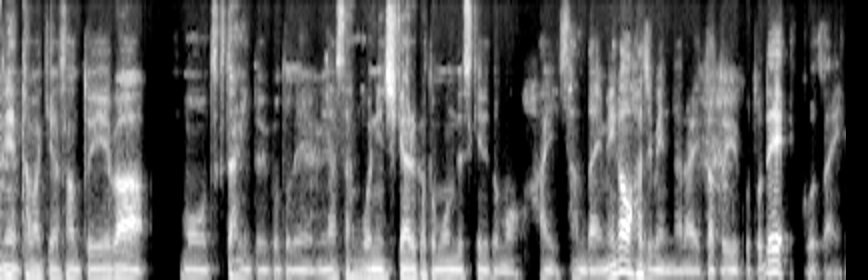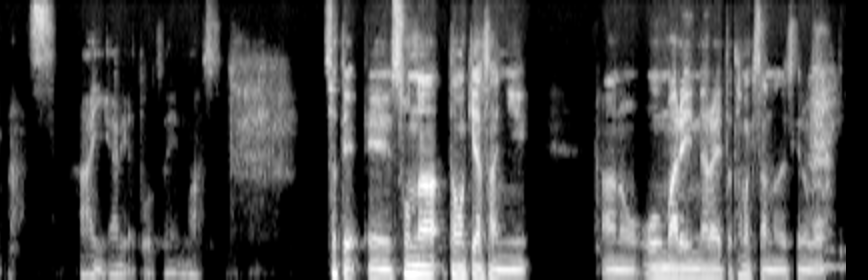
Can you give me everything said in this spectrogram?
ね、玉木屋さんといえばもう佃煮ということで、皆さんご認識あるかと思うんですけれども、はい、3代目がお始めになられたということでございます。はい、ありがとうございます。さて、えー、そんな玉木屋さんに、あの、お生まれになられた玉木さんなんですけども、はい、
